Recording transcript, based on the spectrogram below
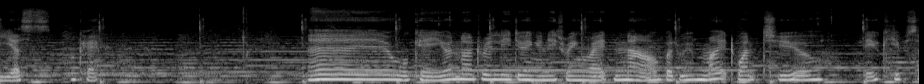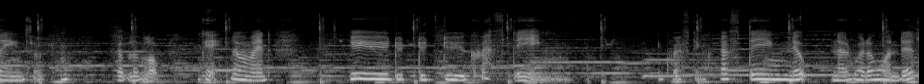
Yes. Okay. Uh, okay, you're not really doing anything right now, but we might want to... You keep saying something. Blah, blah, blah. Okay, never mind. Do, do, do, do, crafting. Crafting, crafting. Nope, not what I wanted.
